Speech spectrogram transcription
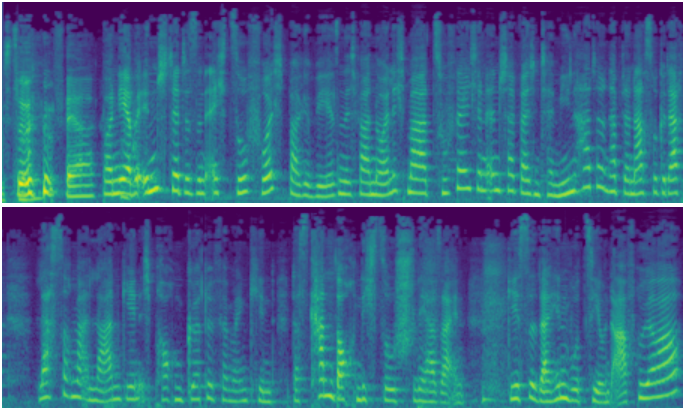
so ungefähr. Boah, nee, aber Innenstädte sind echt so furchtbar gewesen. Ich war neulich mal zufällig in der Innenstadt, weil ich einen Termin hatte und habe danach so gedacht, lass doch mal in den Laden gehen, ich brauche einen Gürtel für mein Kind. Das kann doch nicht so schwer sein. Gehst du dahin, wo C&A früher war?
